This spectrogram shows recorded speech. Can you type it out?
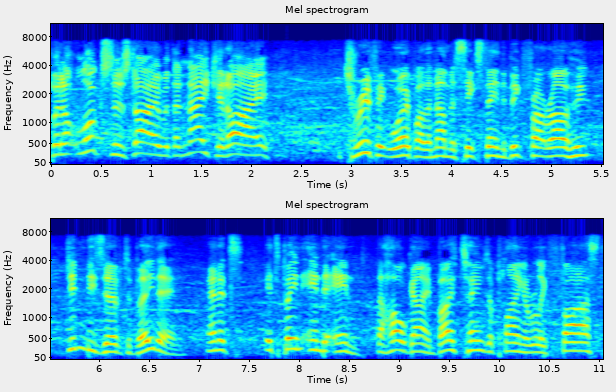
but it looks as though, with the naked eye, Terrific work by the number 16, the big front row, who didn't deserve to be there. And it's it's been end to end the whole game. Both teams are playing a really fast,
